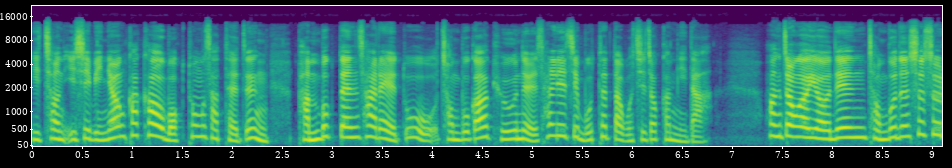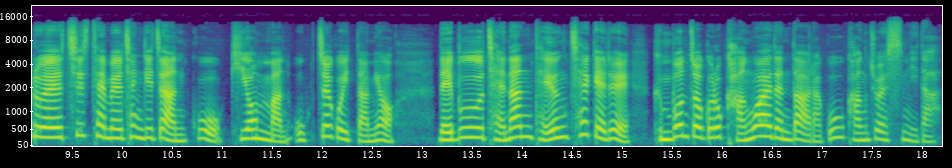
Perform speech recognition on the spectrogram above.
2022년 카카오 먹통 사태 등 반복된 사례에도 정부가 교훈을 살리지 못했다고 지적합니다. 황정화 의원은 정부는 스스로의 시스템을 챙기지 않고 기업만 옥죄고 있다며 내부 재난 대응 체계를 근본적으로 강화해야 된다라고 강조했습니다.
